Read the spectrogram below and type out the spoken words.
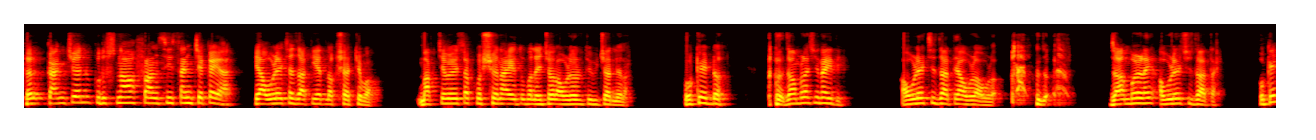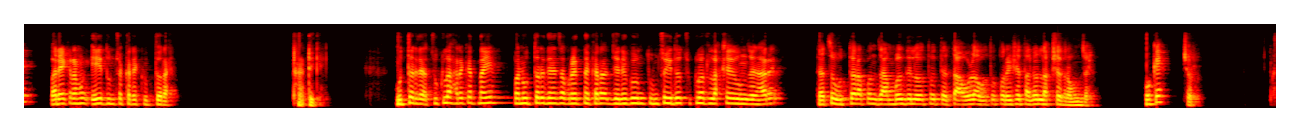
तर कांचन कृष्णा फ्रान्सिस आणि चकया हे आवळ्याच्या जाती आहेत लक्षात ठेवा. मागच्या वेळेचा क्वेश्चन आहे तुम्हाला याच्यावर आवळ्यावरती विचारलेला. ओके ड जांभळाची नाही ती. आवळ्याची जात आहे आवळा आवळा. जांभळ नाही आवळ्याची जात आहे. ओके पर्याय क्रमांक ए तुमचं करेक्ट उत्तर आहे. हा ठीक आहे. उत्तर द्या. चुकलं हरकत नाही पण उत्तर देण्याचा प्रयत्न करा जेणेकरून तुमचं इथं चुकलं लक्षात येऊन जाणार आहे त्याचं उत्तर आपण जांभळ दिलं होतं त्याचा आवळा होतो परीक्षेत आलं लक्षात राहून जाईल. ओके? चलो.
